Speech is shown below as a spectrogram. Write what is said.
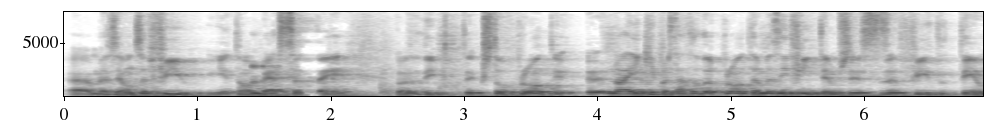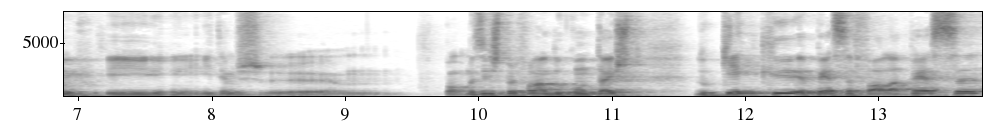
Uh, mas é um desafio, e então a peça tem, quando eu digo que estou pronto, não a equipa está toda pronta, mas enfim, temos esse desafio do tempo e, e temos. Uh, bom, mas isto para falar do contexto do que é que a peça fala. A peça,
